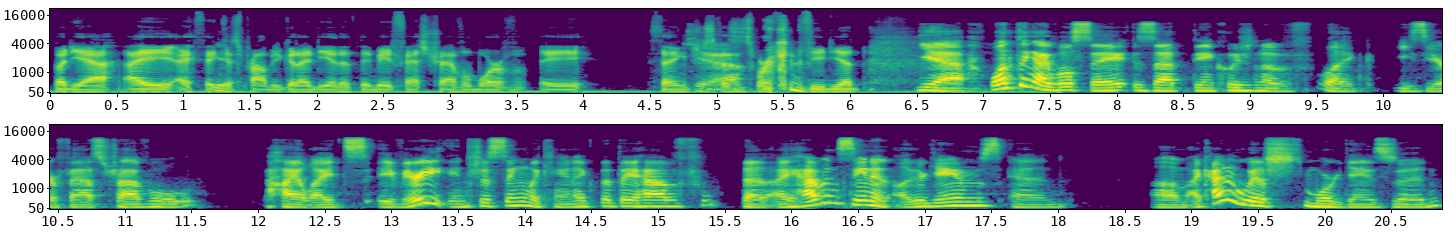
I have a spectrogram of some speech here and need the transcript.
but yeah i i think Yeah. it's probably a good idea that they made fast travel more of a thing just because Yeah. it's more convenient Yeah, one thing I will say is that the inclusion of like easier fast travel highlights a very interesting mechanic that they have that I haven't seen in other games, and um, I kind of wish more games would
